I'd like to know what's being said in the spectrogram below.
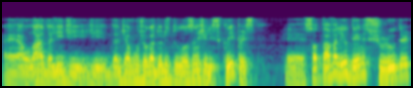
é, ao lado ali de, de, de, alguns jogadores do Los Angeles Clippers. É, só tava ali o Dennis Schroeder,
